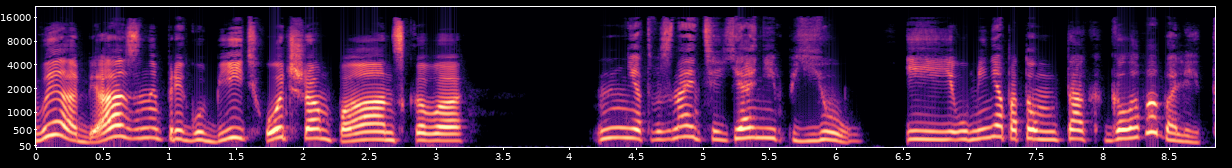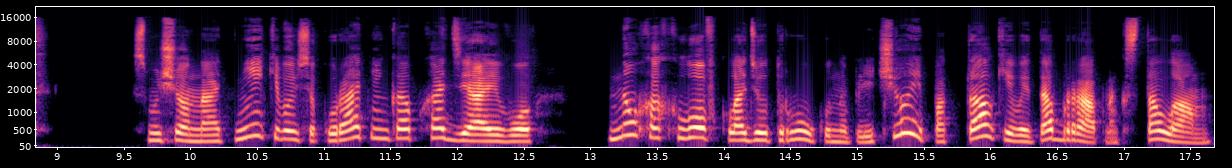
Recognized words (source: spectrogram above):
Вы обязаны пригубить хоть шампанского». «Нет, вы знаете, я не пью, и у меня потом так голова болит». Смущенно отнекиваюсь, аккуратненько обходя его, но Хохлов кладет руку на плечо и подталкивает обратно к столам.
